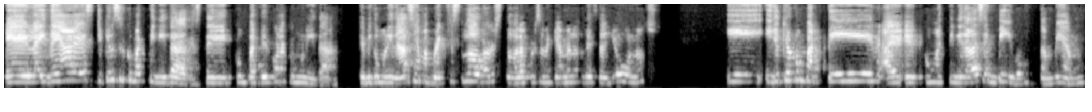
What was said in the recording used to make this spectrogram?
eh, la idea es, yo quiero hacer como actividades de compartir con la comunidad, que mi comunidad se llama Breakfast Lovers, todas las personas que aman los desayunos, y, y yo quiero compartir eh, eh, con actividades en vivo también,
